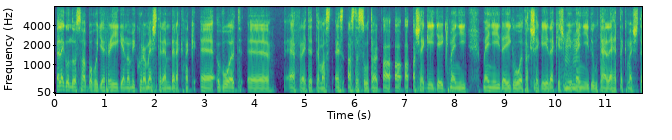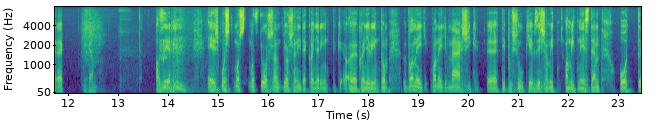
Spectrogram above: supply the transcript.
belegondolsz abba, hogy régen, amikor a mesterembereknek e, volt, e, elfelejtettem azt, ez, azt a szót, a, a, a segédjeik mennyi, mennyi ideig voltak segédek, és uh-huh. mennyi idő után lehettek mesterek. Igen. Azért, és most, most, most gyorsan, gyorsan ide kanyarint, kanyarintom. Van egy, van egy másik típusú képzés, amit, amit néztem. Ott,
